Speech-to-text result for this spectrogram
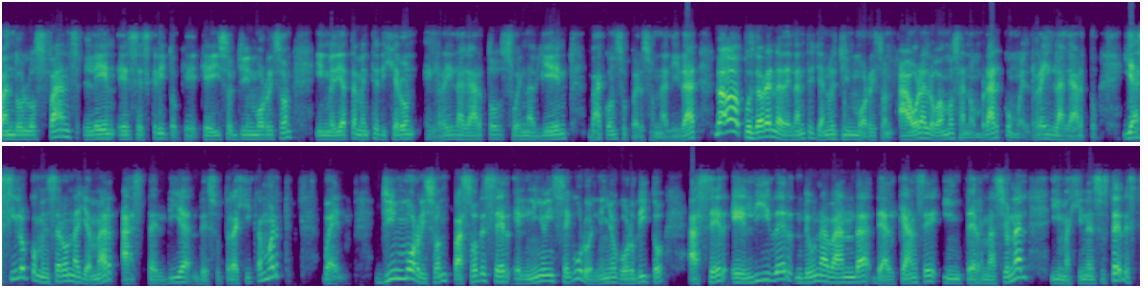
Cuando los fans leen ese escrito que, hizo Jim Morrison, inmediatamente dijeron, el rey lagarto suena bien, va con su personalidad. No, pues de ahora en adelante ya no es Jim Morrison, ahora lo vamos a nombrar como el rey lagarto. Y así lo comenzaron a llamar hasta el día de su trágica muerte. Bueno, Jim Morrison pasó de ser el niño inseguro, el niño gordito, a ser el líder de una banda de alcance internacional. Imagínense ustedes,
